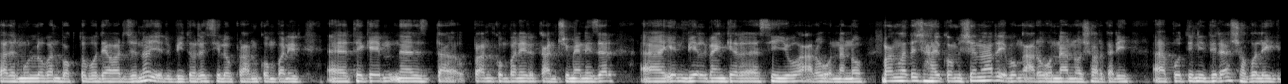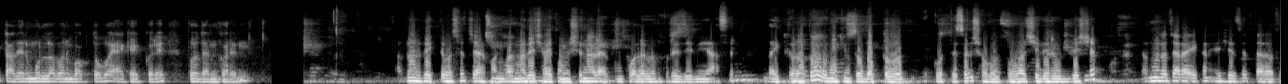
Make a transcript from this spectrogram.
তাদের মূল্যবান বক্তব্য দেওয়ার জন্য। এর ভিতরে ছিল প্রাণ কোম্পানির থেকে প্রাণ কোম্পানির কান্ট্রি ম্যানেজার এনবিএল ব্যাংকের সিইও আরও অন্যান্য বাংলাদেশ হাই কমিশনার এবং আরও অন্যান্য সরকারি আহ, প্রতিনিধিরা সকলেই তাদের মূল্যবান বক্তব্য এক এক করে প্রদান করেন। আপনারা দেখতে পাচ্ছেন যে এখন বাংলাদেশ হাই কমিশনার এবং কুয়ালালামপুরে যিনি আছেন, দায়িত্বরত, উনি কিন্তু বক্তব্য করতেছেন সকল প্রবাসীদের উদ্দেশ্যে। আপনারা যারা এখানে এসেছেন, তারা তো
